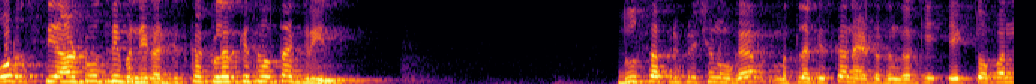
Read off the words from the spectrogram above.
और सी आर टू थ्री बनेगा, जिसका कलर कैसा होता है? ग्रीन दूसरा प्रिपरेशन हो गया मतलब किसका? नाइट्रोजन का, कि एक तो अपन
